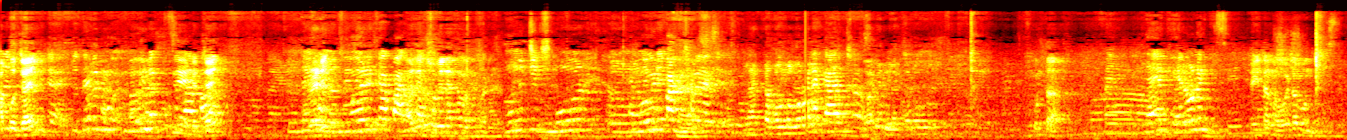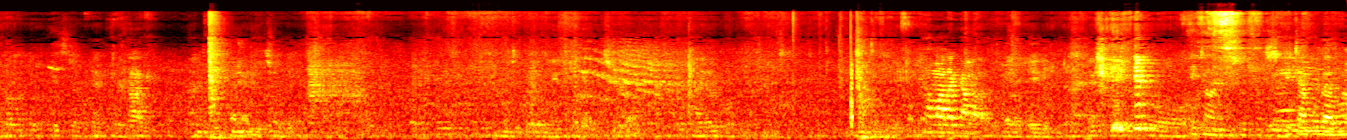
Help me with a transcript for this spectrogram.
আপু যাই। যাই। মনে কোনটা? হ্যাঁ এইটা না ওইটা বন্ধ আমারা কামাল এটা অনেক এটা আপু ব্যবহার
